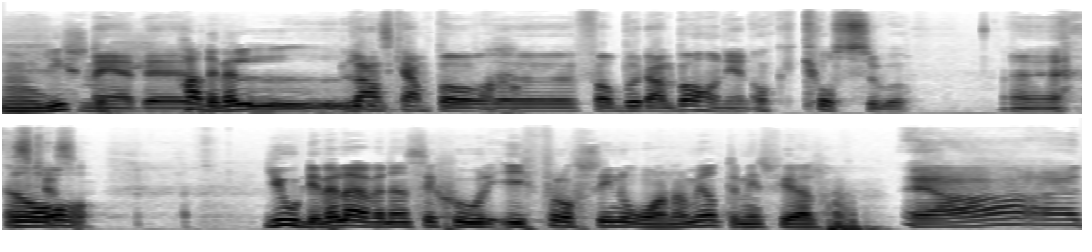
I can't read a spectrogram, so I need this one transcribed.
mm, just med eh, Hade väl... landskamper eh, för både Albanien och Kosovo. Eh, ja. Gjorde väl även en session i Frosinone om jag inte minns fel. Ja,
